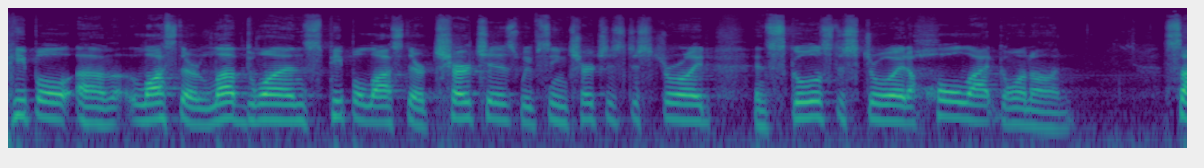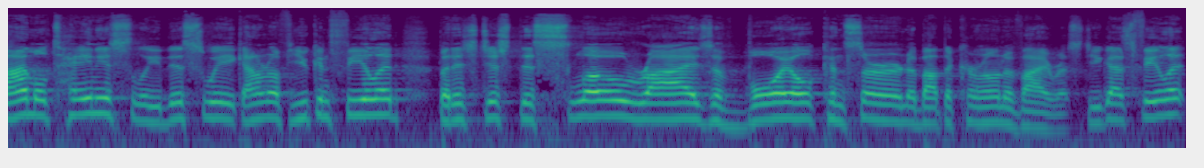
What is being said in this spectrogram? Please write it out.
people um, lost their loved ones, people lost their churches. We've seen churches destroyed and schools destroyed, a whole lot going on. Simultaneously, this week, I don't know if you can feel it, but it's just this slow rise of boil concern about the coronavirus. Do you guys feel it?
